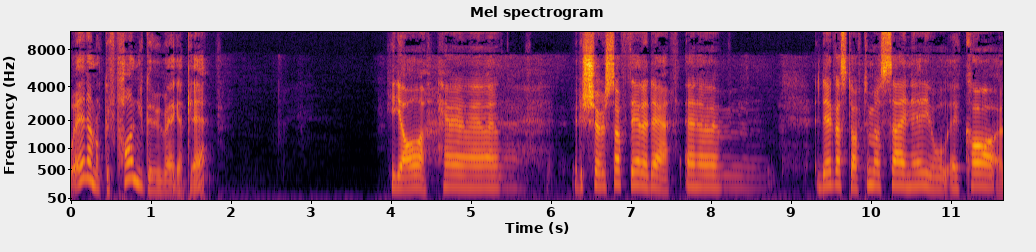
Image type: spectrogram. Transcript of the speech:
Og er det noe fallgruve, egentlig? Ja, eh, selvsagt er det det. Eh, det jeg har startet med å si, er jo eh, hva,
